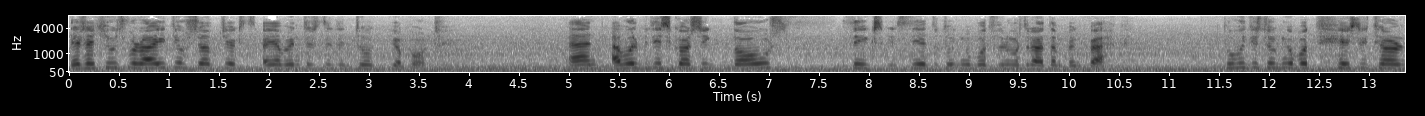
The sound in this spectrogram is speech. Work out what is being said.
There's a huge variety of subjects I am interested in talking about. And I will be discussing those things instead of talking about Filmmaster Adam being back. Two videos talking about his return.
